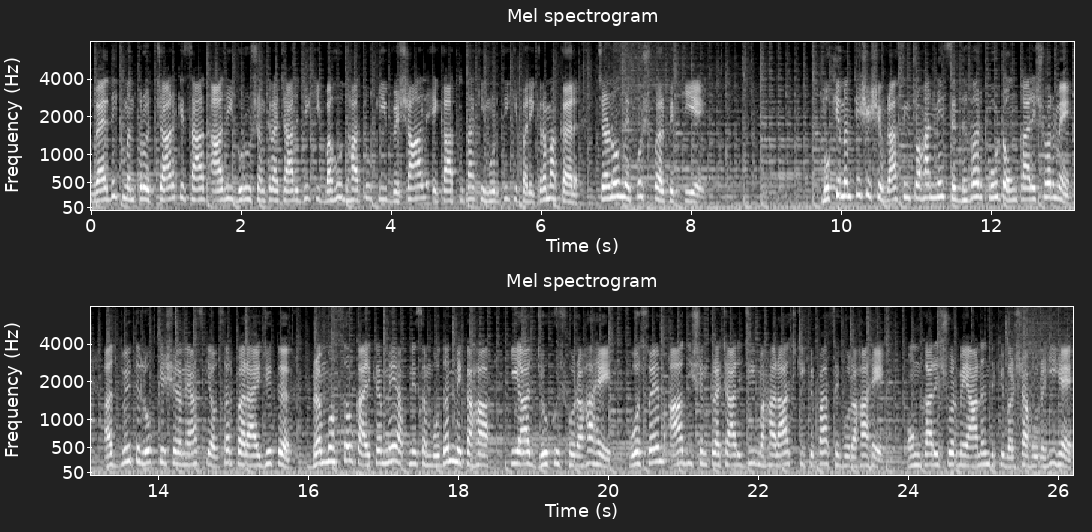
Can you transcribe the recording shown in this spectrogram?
वैदिक मंत्रोच्चार के साथ आदि गुरु शंकराचार्य जी की बहुधातु की विशाल एकात्मता की मूर्ति की परिक्रमा कर चरणों में पुष्प अर्पित किए। मुख्यमंत्री श्री शिवराज सिंह चौहान ने सिद्धवर कूट ओंकारेश्वर में अद्वैत लोक के शिलान्यास के अवसर पर आयोजित ब्रह्मोत्सव कार्यक्रम में अपने संबोधन में कहा कि आज जो कुछ हो रहा है, वो स्वयं आदि शंकराचार्य जी महाराज की कृपा से हो रहा है। ओंकारेश्वर में आनंद की वर्षा हो रही है।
